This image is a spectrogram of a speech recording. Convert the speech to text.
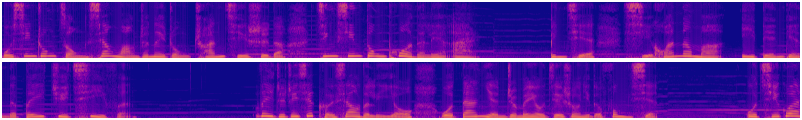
我心中总向往着那种传奇式的惊心动魄的恋爱，并且喜欢那么一点点的悲剧气氛。为着这些可笑的理由，我单言着没有接受你的奉献。我奇怪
